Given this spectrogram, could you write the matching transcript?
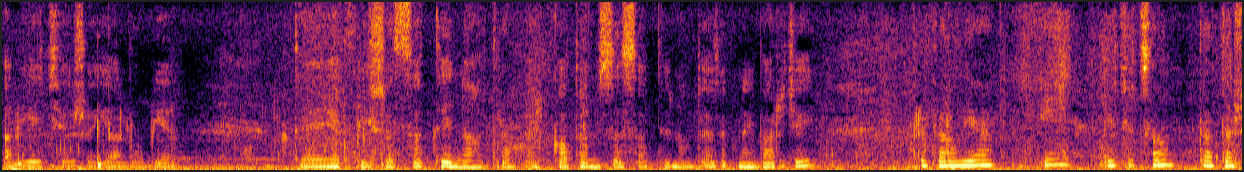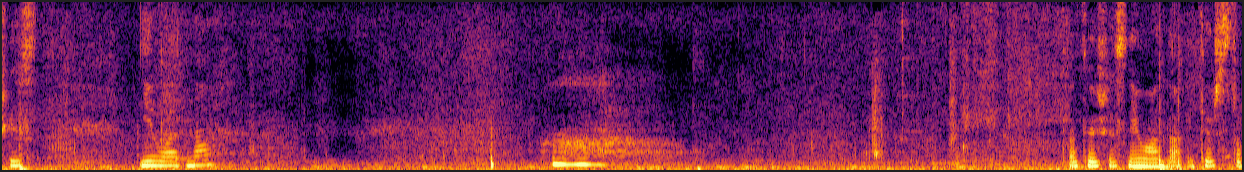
a wiecie, że ja lubię te, jak pisze, satyna trochę. Koton ze satyną, to ja tak najbardziej preferuję. I wiecie co? Ta też jest nieładna. Ta też jest nieładna i też 100%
